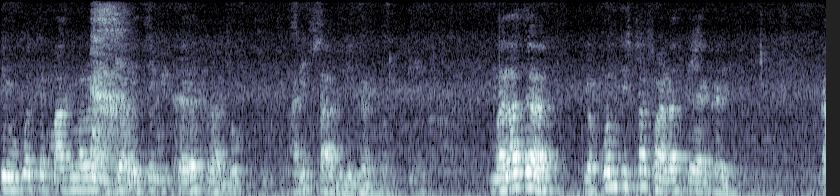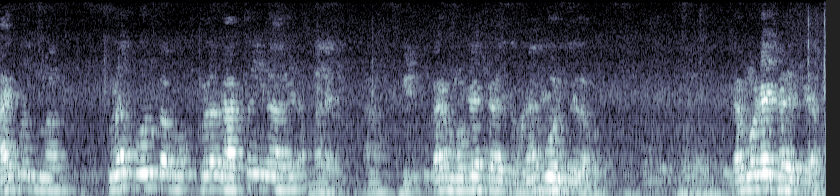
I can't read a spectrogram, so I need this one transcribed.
ते उगं ते माझं मला विचारायचे मी करत राहतो आणि साजरी करतो. मला जर एकोणतीसचा पाडा तयार करायचा काय करू मग? तुला बोलू का भाऊ? तुला राहता येणार ना. कारण मोठ्या शाळेत नाही बोल केला भाऊ कारण मोठ्या शाळेत.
